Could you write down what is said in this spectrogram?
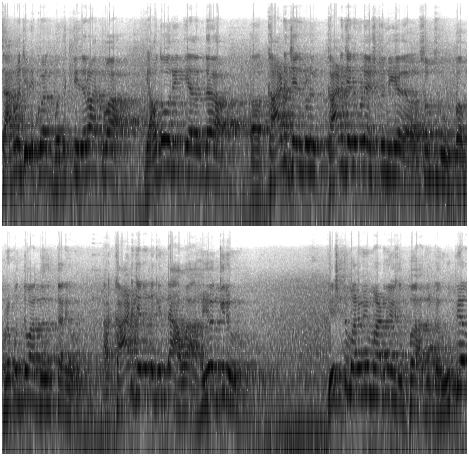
ಸಾರ್ವಜನಿಕವಾಗಿ ಬದುಕ್ತಿದ್ದಾರೋ ಅಥವಾ ಯಾವುದೋ ರೀತಿಯಾದಂಥ ಕಾಡು ಜನಗಳು ಕಾಡು ಜನಗಳು ಎಷ್ಟು ಸಂಸ್ ಪ್ರಬುದ್ಧವಾಗಿ ಬದುಕ್ತಾರೆ ಇವರು. ಆ ಕಾಡು ಜನಗಳಿಗಿಂತ ಅವ ಅಯೋಗ್ಯರು ಇವರು. ಎಷ್ಟು ಮನವಿ ಮಾಡಿದ್ರು ಅದ್ರ ಉಪಯೋಗ,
